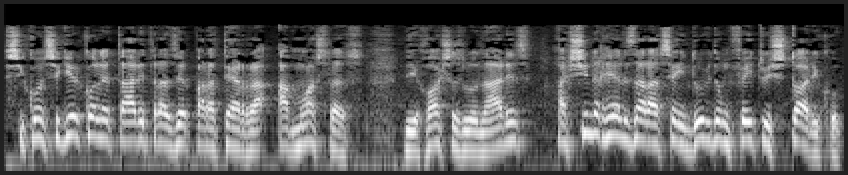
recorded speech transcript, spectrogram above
Se conseguir coletar e trazer para a Terra amostras de rochas lunares, a China realizará sem dúvida um feito histórico,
